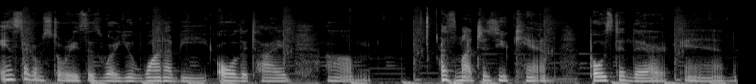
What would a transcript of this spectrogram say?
instagram stories is where you want to be all the time um, as much as you can post in there and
